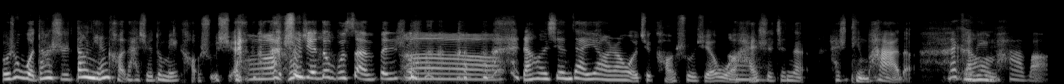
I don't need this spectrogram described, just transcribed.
我说我当时当年考大学都没考数学，数学都不算分数，啊 然后现在要让我去考数学，我还哦是真的还是挺怕的。那肯定怕吧？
